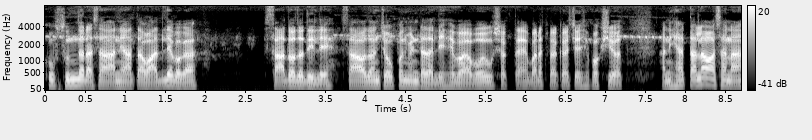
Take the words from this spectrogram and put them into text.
खूप सुंदर असा आणि आता वाजले बघा. सात वाजत दिले सहा वाजून चौपन्न मिनटं झाली. हे बघा बघू शकताय. बऱ्याच प्रकारचे असे पक्षी आहेत. आणि ह्या तलाव असा ना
